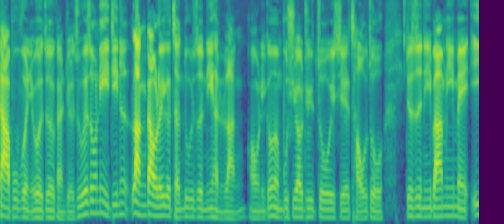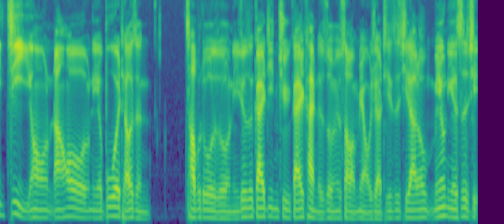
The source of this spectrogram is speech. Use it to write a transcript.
大部分也会有这个感觉，除非说你已经浪到了一个程度，就是你很浪，哦，你根本不需要去做一些操作，就是你把你每一季，哦，然后你的部位调整差不多的时候，你就是该进去该看的时候就稍微瞄一下，其实其他都没有你的事情，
